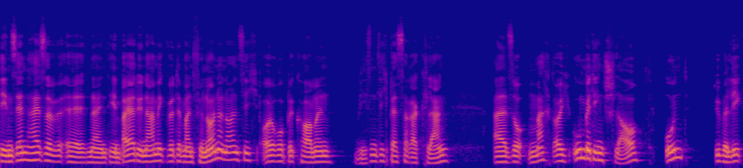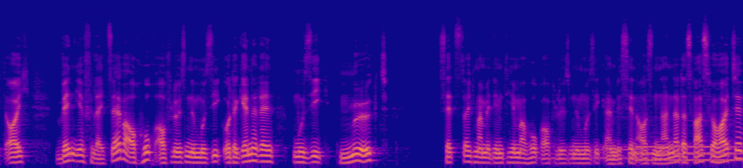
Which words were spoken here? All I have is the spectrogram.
Den Sennheiser, äh, nein, den Bayer Dynamic würde man für 99 Euro bekommen. Wesentlich besserer Klang. Also macht euch unbedingt schlau und überlegt euch, wenn ihr vielleicht selber auch hochauflösende Musik oder generell Musik mögt, setzt euch mal mit dem Thema hochauflösende Musik ein bisschen auseinander. Das war's für heute.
